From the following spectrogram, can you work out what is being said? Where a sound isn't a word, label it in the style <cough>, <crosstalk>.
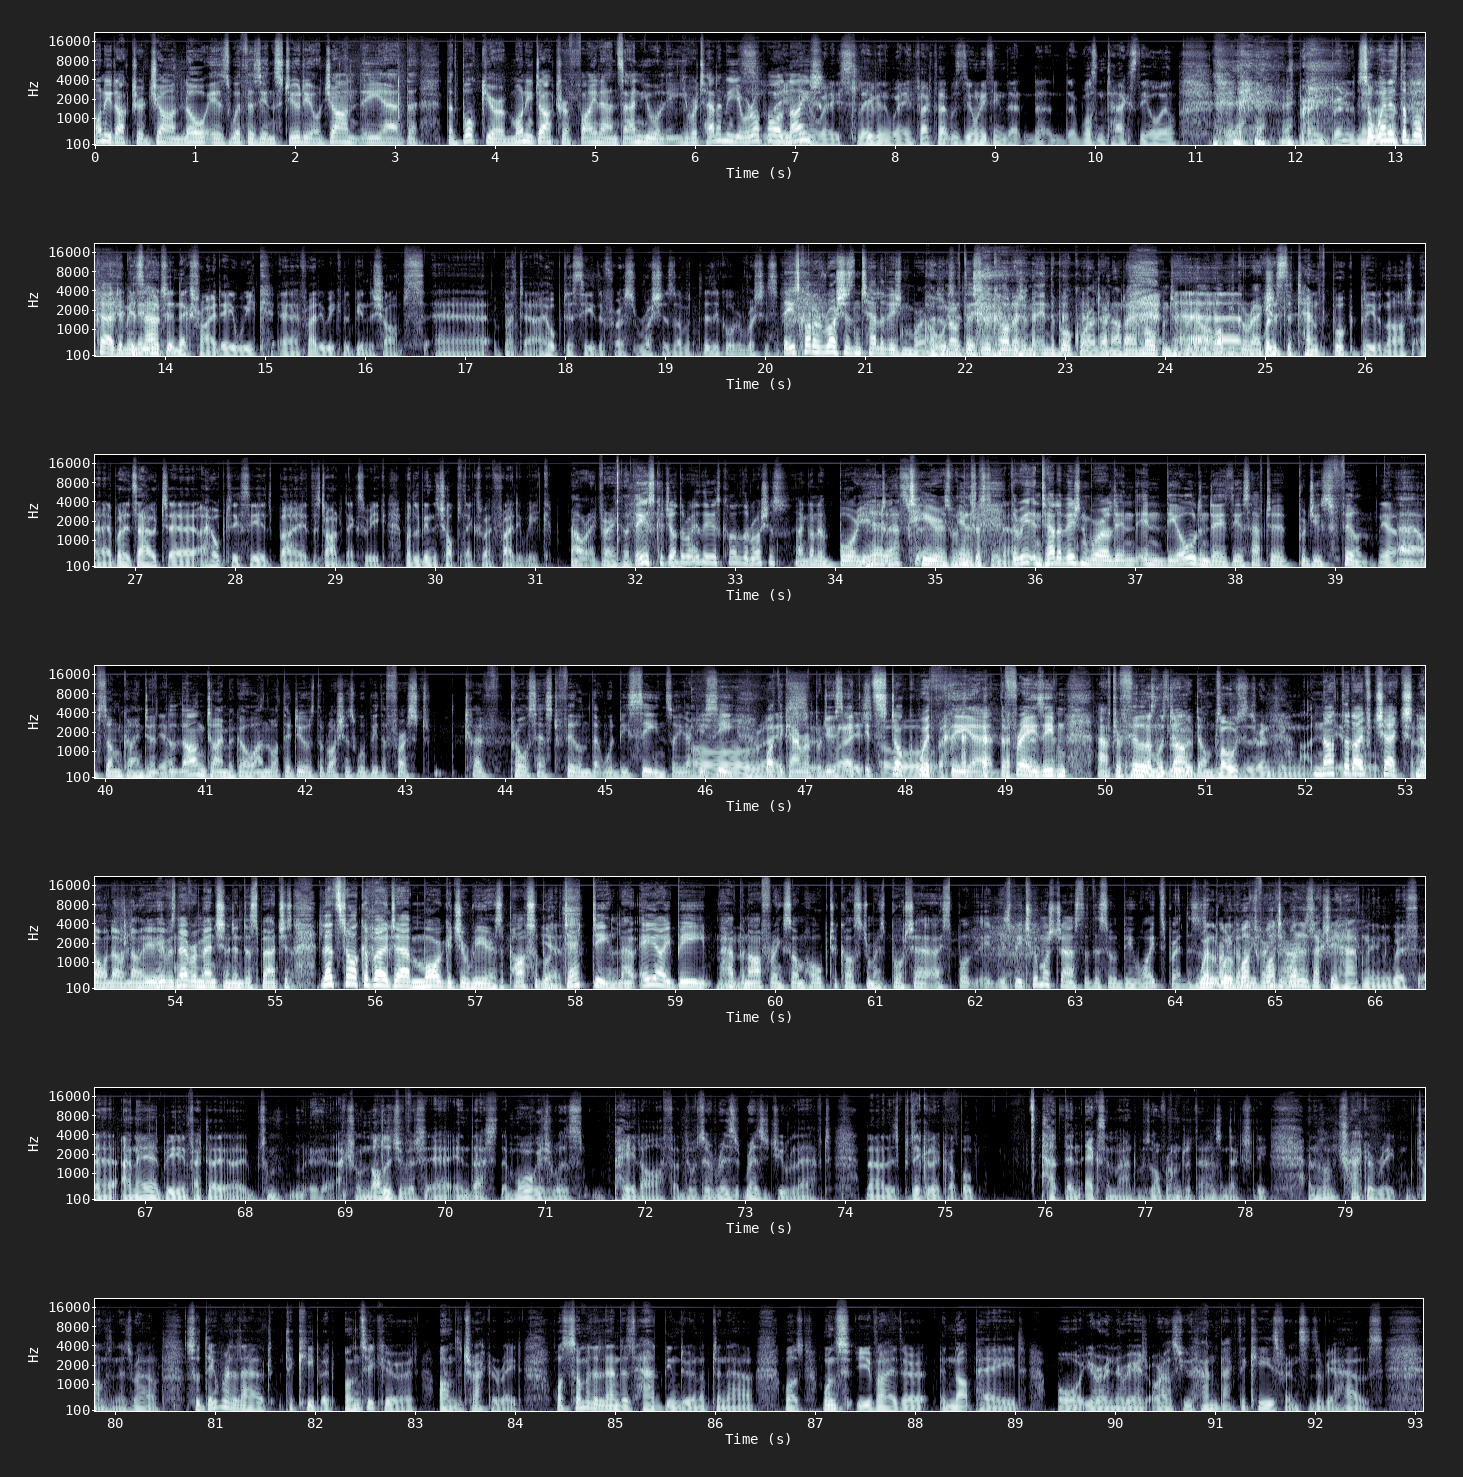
Money Doctor John Lowe is with us in studio. John, the uh, the the book, your Money Doctor Finance Annual. You were telling me you were up slaving all night. Away, slaving away. In fact, that was the only thing that that, that wasn't taxed. The oil, <laughs> <laughs> burning, burning the So when is the book out? I mean, it's out next Friday week. Uh, Friday week it'll be in the shops. Uh, but uh, I hope to see the first rushes of it. Did they call it rushes? They used to call it rushes in television world. Oh, I don't know if they still call it in, in, the book world or not. I'm open to uh, <laughs> correction. Well, it's the tenth book, believe it or not. Uh, but it's out. Uh, I hope to see it by the start of next week. But it'll be in the shops next. Friday week. All right, very good. They used, could you know the way they used to call it the rushes? I'm going to bore you yeah, to that's tears with interesting. This. The re- in television world, in, in the olden days, they used to have to produce film yeah. uh, of some kind yeah. a long time ago. And what they do is the rushes would be the first kind of processed film that would be seen. So you actually oh, see right, what the camera produced. Right. It, it, stuck oh. with the uh, the <laughs> phrase even after film was long dumped. Moses or anything. Not that know, I've checked. No, no, no. He, he, was never mentioned in dispatches. Let's talk about uh, mortgage arrears, a possible yes. debt deal. Now AIB have mm. been offering some hope to customers, but uh, I suppose it would be too much to ask that this would be widespread. This well, well, what, what, what is actually happening with uh, an AIB? In fact, I, I, some actual knowledge of it uh, in that the mortgage was paid off and there was a res- residue left. Now, this particular couple had then X amount, it was over 100,000 actually, and it was on a tracker rate, Jonathan, as well. So they were allowed to keep it unsecured on the tracker rate. What some of the lenders had been doing up to now was once you've either not paid or you're in arrears, or else you hand back the keys, for instance, of your house,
